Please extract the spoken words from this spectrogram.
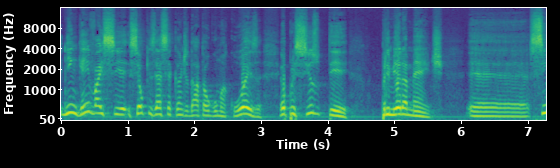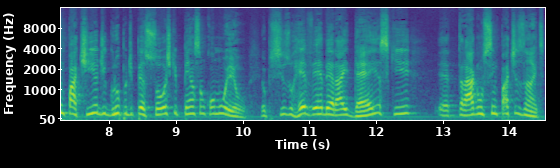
E ninguém vai se. Se eu quiser ser candidato a alguma coisa, eu preciso ter, primeiramente, é, simpatia de grupo de pessoas que pensam como eu. Eu preciso reverberar ideias que é, tragam simpatizantes.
